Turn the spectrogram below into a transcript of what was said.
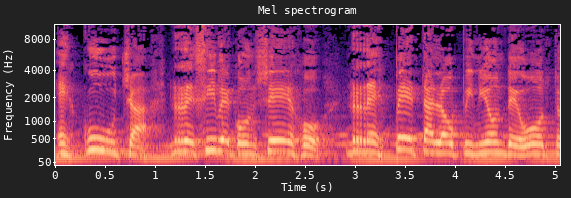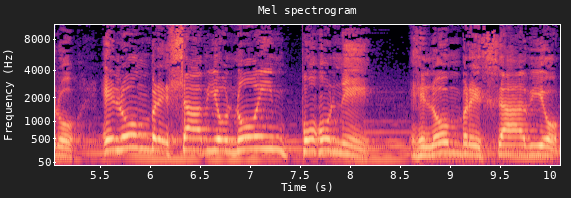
escucha, recibe consejo, respeta la opinión de otro. El hombre sabio no impone, el hombre sabio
